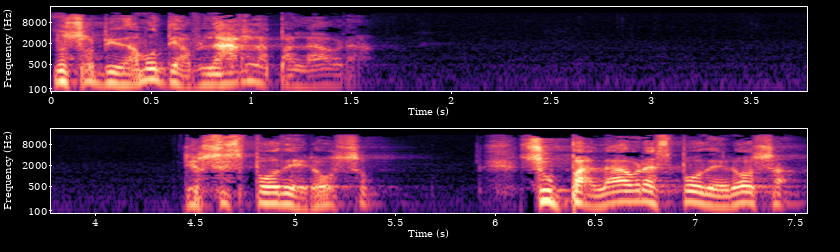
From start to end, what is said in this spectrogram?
Nos olvidamos de hablar la palabra. Dios es poderoso. Su palabra es poderosa.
